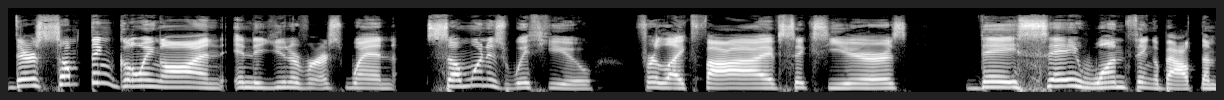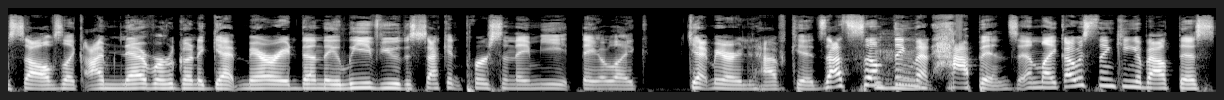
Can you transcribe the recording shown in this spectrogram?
there's something going on in the universe when someone is with you for like five, six years. They say one thing about themselves, like, I'm never going to get married. Then they leave you. The second person they meet, they're like, get married and have kids. That's something Mhm. that happens. And like, I was thinking about this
